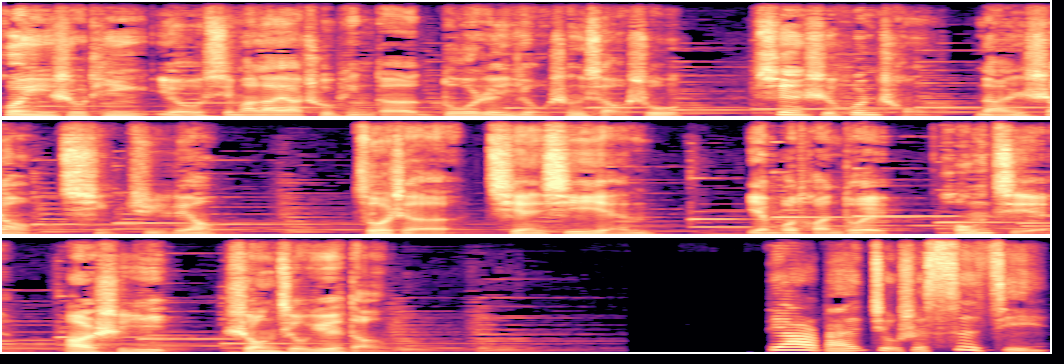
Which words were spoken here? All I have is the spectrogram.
欢迎收听由喜马拉雅出品的多人有声小说《现实婚宠男少请巨撩》，作者：浅汐颜，演播团队：红姐、二十亿、双九月等。第二百九十四集，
